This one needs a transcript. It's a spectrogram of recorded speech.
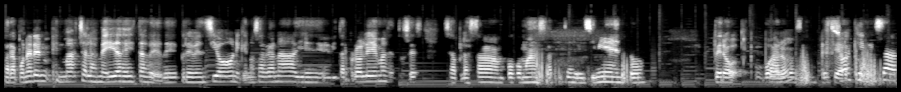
para poner en, marcha las medidas estas de, prevención y que no salga nadie, evitar problemas, entonces se aplazaba un poco más la fecha de vencimiento. Pero bueno, empezó a agilizar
